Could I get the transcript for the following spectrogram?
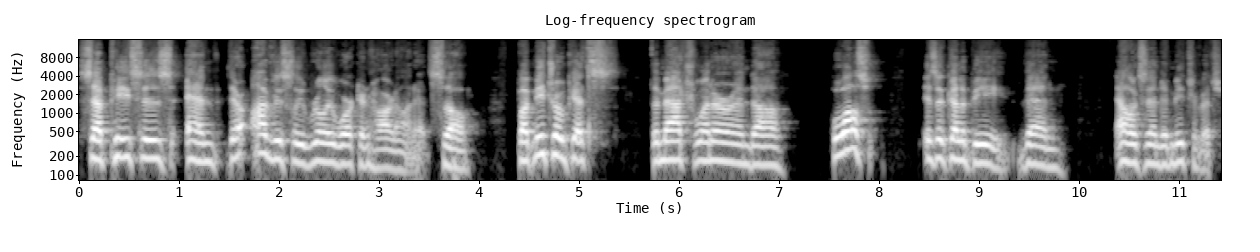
set pieces, and they're obviously really working hard on it. So, but Mitro gets the match winner, and uh, who else is it going to be than Alexander Mitrovic?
